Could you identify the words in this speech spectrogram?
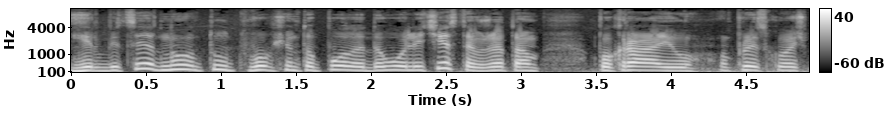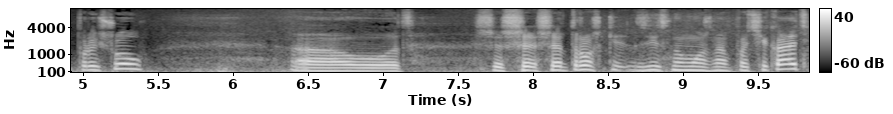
гербіцид. Ну, тут, в общем-то, поле доволі чисте, вже там по краю оприскувач пройшов. А, от. Ще, ще, ще трошки, звісно, можна почекати.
